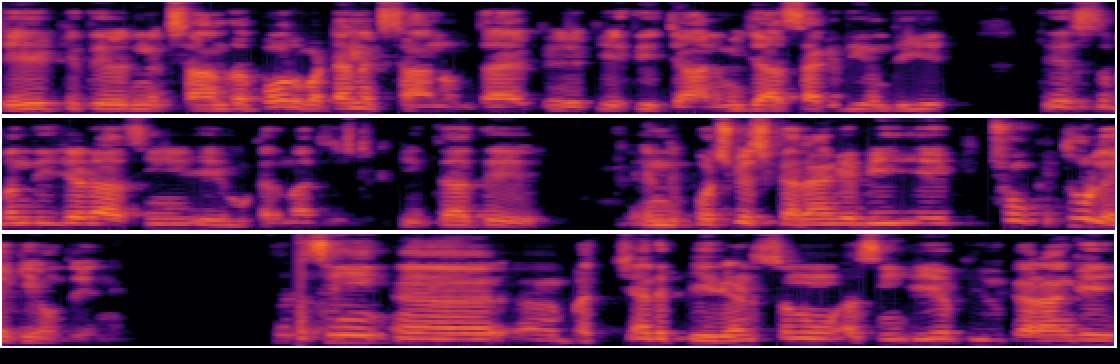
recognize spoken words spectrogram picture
ਜੇ ਕਿਤੇ ਨੁਕਸਾਨ ਦਾ ਬਹੁਤ ਵੱਡਾ ਨੁਕਸਾਨ ਹੁੰਦਾ ਹੈ, ਕਿ ਕਿਸੇ ਦੀ ਜਾਨ ਵੀ ਜਾ ਸਕਦੀ ਹੁੰਦੀ ਹੈ। ਤੇ ਇਸ ਸੰਬੰਧੀ ਜਿਹੜਾ ਅਸੀਂ ਇਹ ਮੁਕੱਦਮਾ ਰਜਿਸਟਰ ਕੀਤਾ ਤੇ ਇਹਨੂੰ ਪੁੱਛਗਿੱਛ ਕਰਾਂਗੇ ਵੀ ਇਹ ਕਿੱਥੋਂ ਕਿੱਥੋਂ ਲੈ ਕੇ ਆਉਂਦੇ ਨੇ। ਅਸੀਂ ਬੱਚਿਆਂ ਦੇ ਪੇਰੈਂਟਸ ਨੂੰ ਅਸੀਂ ਇਹ ਅਪੀਲ ਕਰਾਂਗੇ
